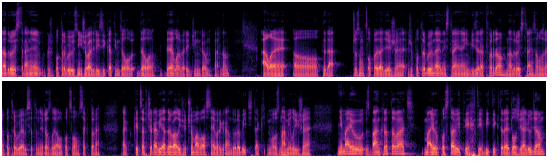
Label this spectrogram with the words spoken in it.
Na druhej strane akože potrebujú znižovať rizika tým dele, deleveragingom, pardon. Ale o, teda čo som chcel povedať je, že, že potrebujú na jednej strane na nich vyzerať tvrdo, na druhej strane samozrejme potrebujú, aby sa to nerozlialo po celom sektore. Tak keď sa včera vyjadrovali, že čo má vlastne Evergrande urobiť, tak im oznámili, že nemajú zbankrotovať, majú postaviť tie, tie byty, ktoré dlžia ľuďom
